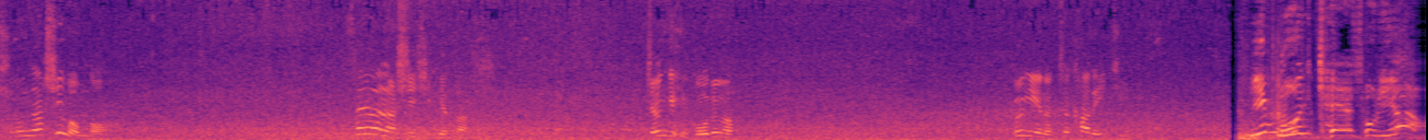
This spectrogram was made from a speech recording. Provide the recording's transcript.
쉬운 낚시가 없노. 생활 낚시 쉽겠다. 전기 고등어. 거기에는 특화돼 있지. 이 뭔 개소리야!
